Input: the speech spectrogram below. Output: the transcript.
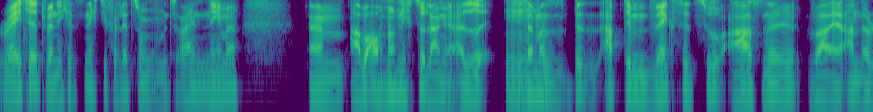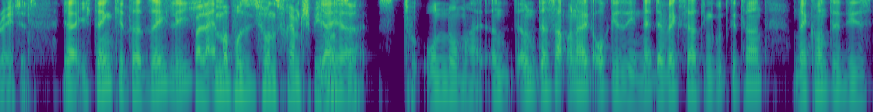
rated, wenn ich jetzt nicht die Verletzung mit reinnehme. Ähm, aber auch noch nicht so lange. Also ich sag mal, Mhm. ab dem Wechsel zu Arsenal war er underrated, Ja, ich denke tatsächlich. weil er immer positionsfremd spielen ja, musste. ja, ist unnormal. Und, und das hat man halt auch gesehen, ne? Der Wechsel hat ihm gut getan und er konnte dieses,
